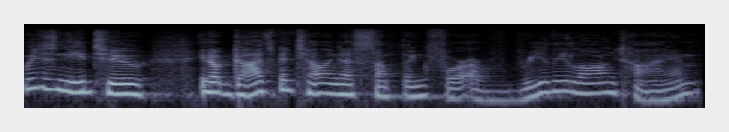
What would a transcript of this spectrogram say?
We just need to, you know, God's been telling us something for a really long time.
